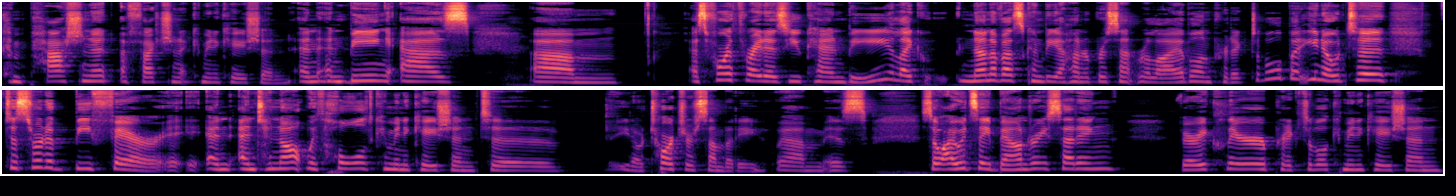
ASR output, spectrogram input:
compassionate, affectionate communication and, and being as, um, as forthright as you can be like none of us can be 100% reliable and predictable but you know to to sort of be fair and and to not withhold communication to you know torture somebody um, is so i would say boundary setting very clear predictable communication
